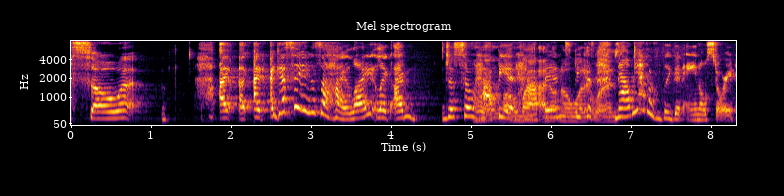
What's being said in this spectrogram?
so I, I I guess it is a highlight. Like I'm just so oh, happy it happened it because now we have a really good anal story.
